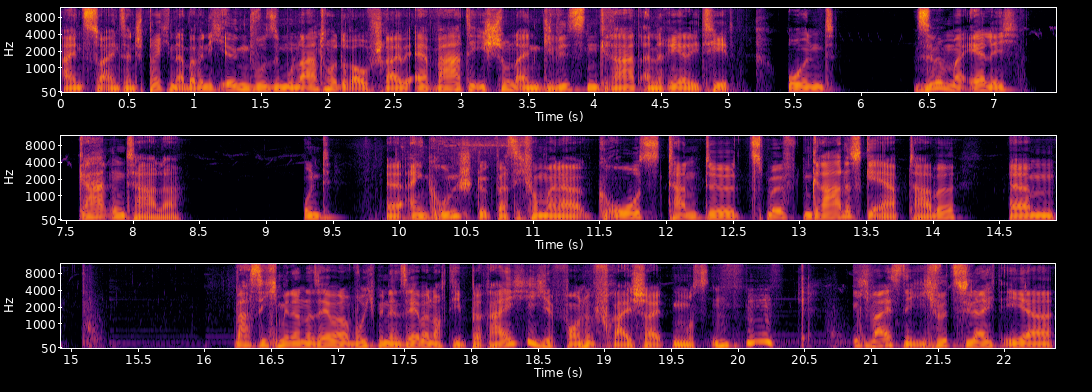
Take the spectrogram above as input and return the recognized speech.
eins zu eins entsprechen, aber wenn ich irgendwo Simulator draufschreibe, erwarte ich schon einen gewissen Grad an Realität. Und sind wir mal ehrlich, Gartentaler und äh, ein Grundstück, was ich von meiner Großtante 12. Grades geerbt habe, ähm, was ich mir dann selber, wo ich mir dann selber noch die Bereiche hier vorne freischalten muss. Ich weiß nicht, ich würde es vielleicht eher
